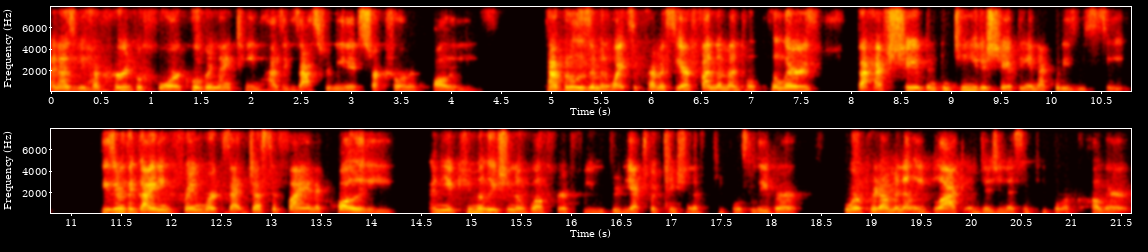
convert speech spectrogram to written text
and as we have heard before, COVID-19 has exacerbated structural inequalities. Capitalism and white supremacy are fundamental pillars that have shaped and continue to shape the inequities we see. These are the guiding frameworks that justify inequality and the accumulation of wealth for a few through the exploitation of people's labor who are predominantly Black, Indigenous, and people of color.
